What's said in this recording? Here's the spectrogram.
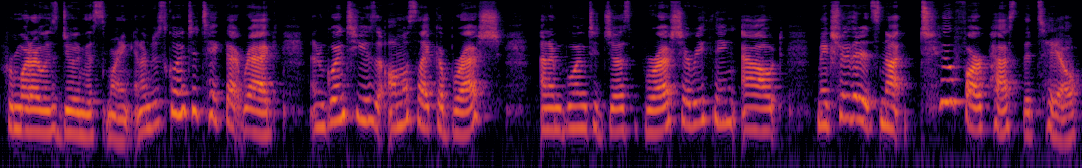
from what i was doing this morning and i'm just going to take that rag and i'm going to use it almost like a brush and I'm going to just brush everything out. Make sure that it's not too far past the tail,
